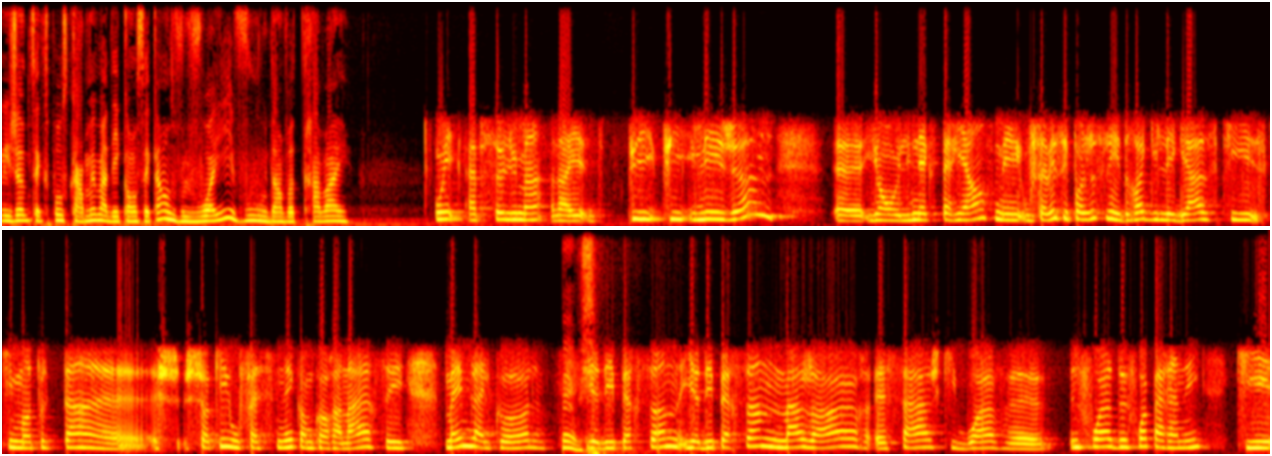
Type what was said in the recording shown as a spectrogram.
les jeunes s'exposent quand même à des conséquences. Vous le voyez, vous, dans votre travail? Oui, absolument. Puis, puis les jeunes, euh, ils ont l'inexpérience, mais vous savez, c'est pas juste les drogues illégales. Ce qui, ce qui m'a tout le temps euh, choqué ou fasciné comme coroner, c'est même l'alcool. Ben il y a des personnes, il y a des personnes majeures, euh, sages, qui boivent une fois, deux fois par année, qui,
